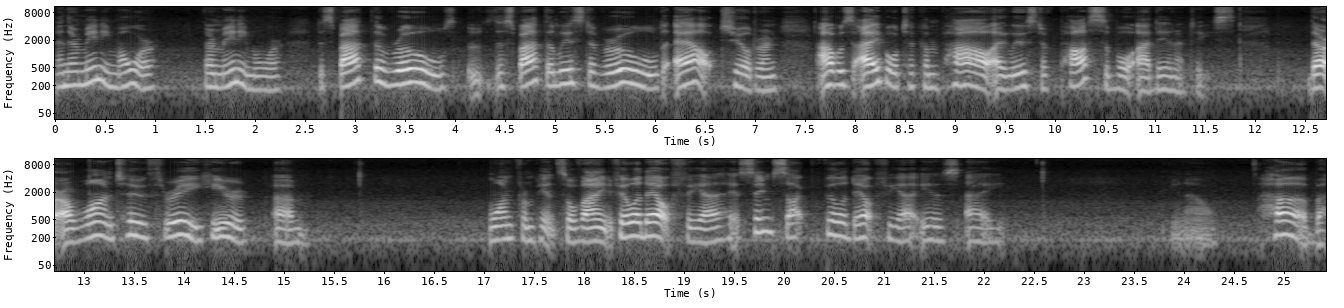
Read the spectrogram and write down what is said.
And there are many more. There are many more. Despite the rules, despite the list of ruled out children, I was able to compile a list of possible identities. There are one, two, three here. Um, one from Pennsylvania, Philadelphia. It seems like Philadelphia is a, you know, hub.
